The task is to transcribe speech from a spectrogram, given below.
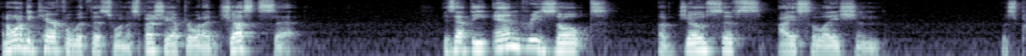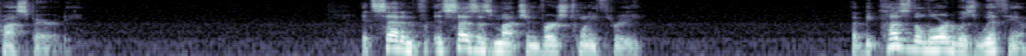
And I want to be careful with this one, especially after what I just said. Is that the end result of Joseph's isolation was prosperity. It said in, it says as much in verse 23 that because the Lord was with him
